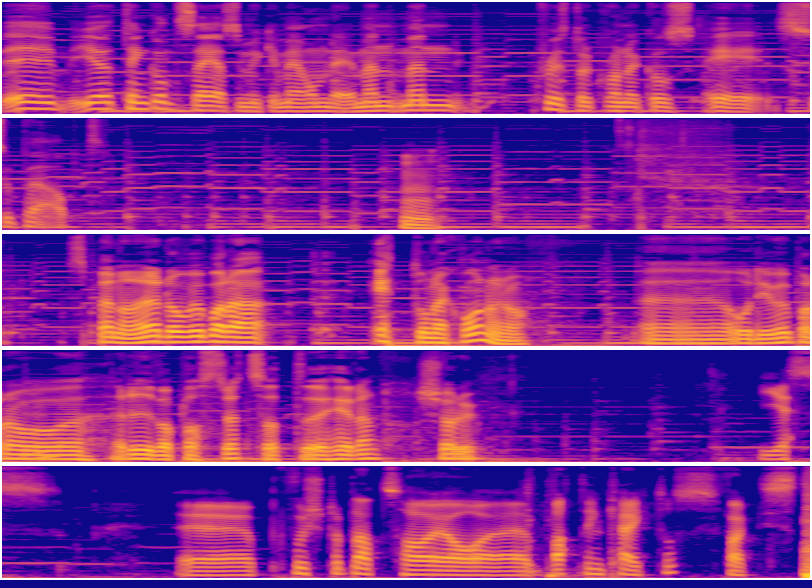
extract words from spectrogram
eh, jag tänker inte säga så mycket mer om det men, men Crystal Chronicles är superbt. Mm. Spännande, då har vi bara ettorna kvar nu då. Eh, och det är väl bara att riva plåstret så att eh, Heden, kör du. Yes. Eh, på första plats har jag Button Kaitos faktiskt.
